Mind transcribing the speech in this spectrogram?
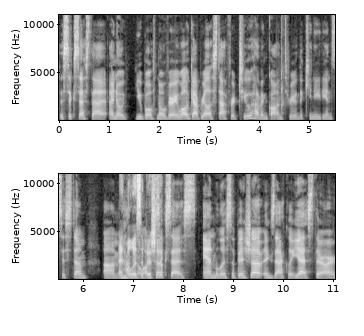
the success that I know you both know very well, Gabriela Stafford too, having gone through the Canadian system, um, and, and Melissa Bishop. success and Melissa Bishop. Exactly. Yes, there are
